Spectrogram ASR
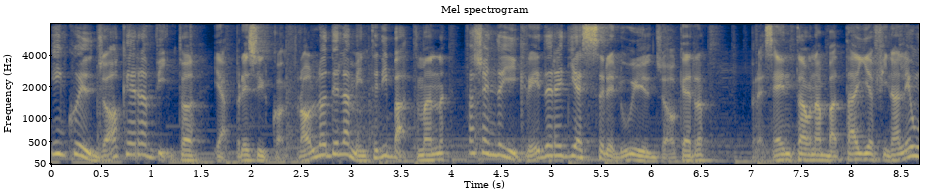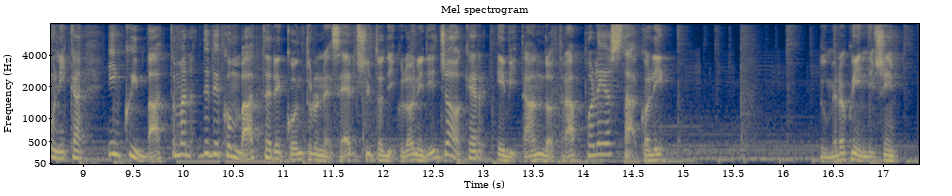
in cui il Joker ha vinto e ha preso il controllo della mente di Batman, facendogli credere di essere lui il Joker. Presenta una battaglia finale unica in cui Batman deve combattere contro un esercito di cloni di Joker evitando trappole e ostacoli. Numero 15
